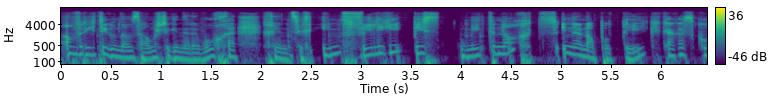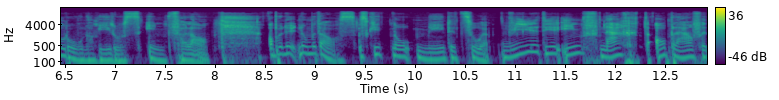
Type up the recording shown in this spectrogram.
Am Freitag und am Samstag in einer Woche können sich Impfwillige bis Mitternacht in einer Apotheke gegen das Coronavirus impfen lassen. Aber nicht nur das, es gibt noch mehr dazu. Wie die Impfnächte ablaufen,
